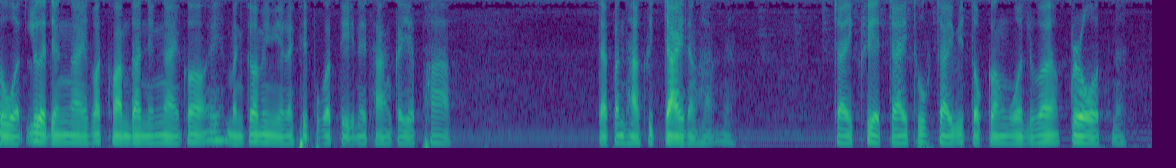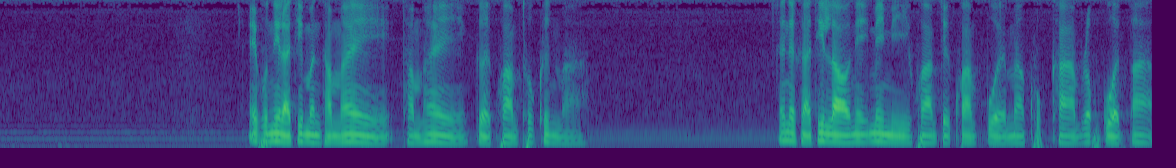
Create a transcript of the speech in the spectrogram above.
ตรวจเลือดยังไง วัดความดันยังไง ก็เอ๊ะมันก็ไม่มีอะไรผิดปกติในทางกายภาพ แต่ปัญหาคือใจต่างหากนะ ใจเครียดใจทุกข์ใจวิตกกังวลหรือว่าโกรธนะไอ้พวกนี้แหละที่มันทำให้ทำให้เกิดความทุกข์ขึ้นมาในขณะที่เราเนี่ยไม่มีความเจ็บความป่วยมาคุกคามรบกวนมาก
